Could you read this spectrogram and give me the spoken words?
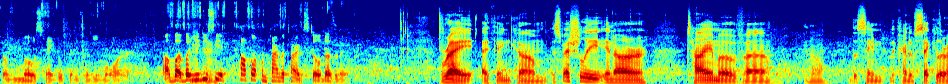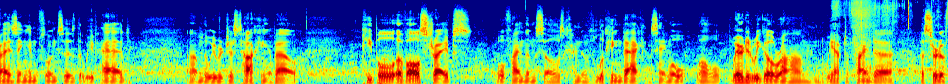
for most Anglicans anymore. Uh, but but you do mm-hmm. see it pop up from time to time, still, doesn't it? Right. I think, um, especially in our time of, uh, you know, the same, the kind of secularizing influences that we've had, um, that we were just talking about, people of all stripes will find themselves kind of looking back and saying, well, well, where did we go wrong? And we have to find a, a sort of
